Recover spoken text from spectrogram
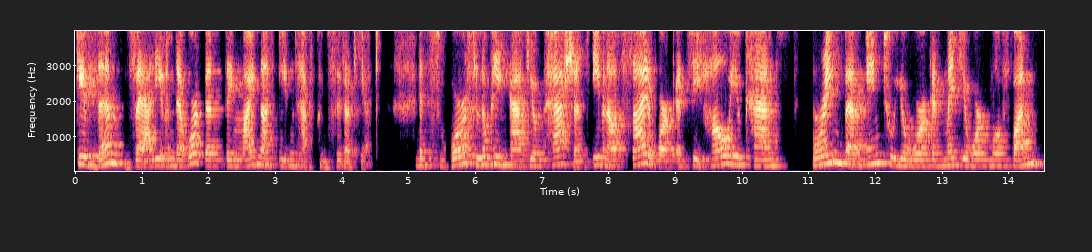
give them value in their work that they might not even have considered yet. It's worth looking at your passions, even outside of work, and see how you can bring them into your work and make your work more fun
